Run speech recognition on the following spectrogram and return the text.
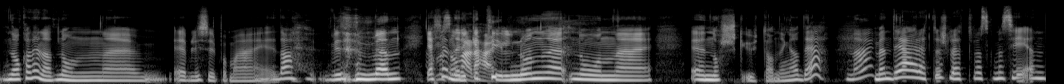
Nå kan det hende at noen uh, blir sur på meg, da. Men jeg kjenner sånn ikke til noen, eh, noen uh, norsk utdanning av det. Nei. Men det er rett og slett, hva skal man si, en,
